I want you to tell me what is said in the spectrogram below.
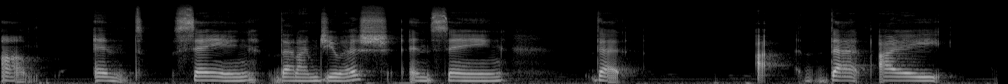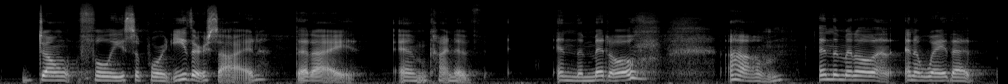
um, and saying that I'm Jewish and saying that I, that I don't fully support either side, that I am kind of in the middle, um, in the middle in a way that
